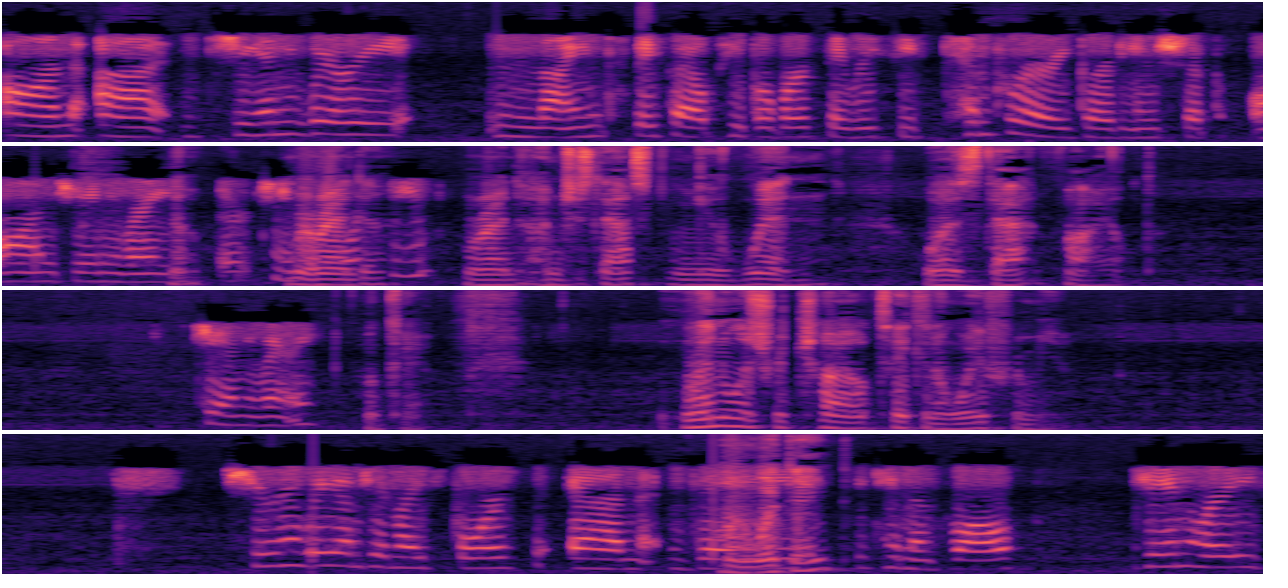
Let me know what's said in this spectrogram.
On uh, January 9th, they filed paperwork. They received temporary guardianship on January No. 13th Miranda, or 14th. Miranda, I'm just asking you when was that filed? January. Okay. When was your child taken away from you? She ran away on January 4th, and they On what date? became involved. January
